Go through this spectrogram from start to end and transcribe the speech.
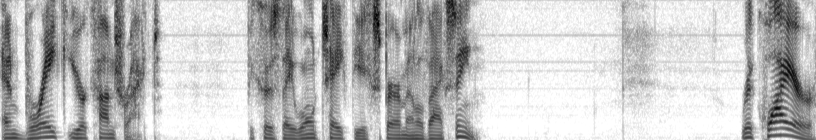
and break your contract because they won't take the experimental vaccine. Require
